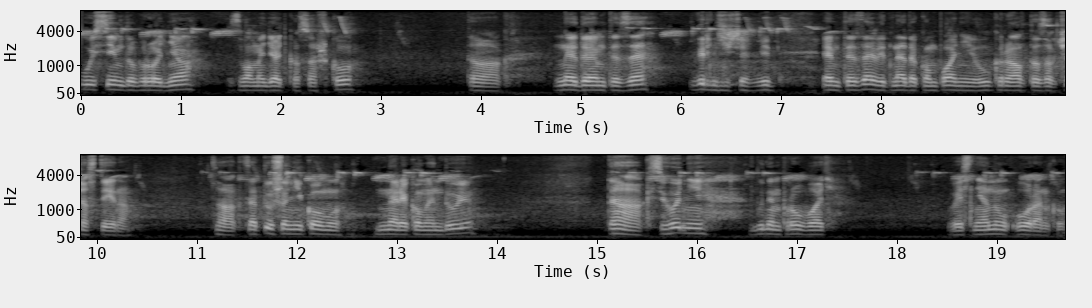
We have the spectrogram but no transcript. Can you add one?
Усім доброго дня. З вами дядько Сашко. Так, не до МТЗ, вірніше, від МТЗ від недокомпанії Укравтозавчастина. Так, це ту, що нікому не рекомендую. Так, сьогодні будемо пробувати весняну оранку.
